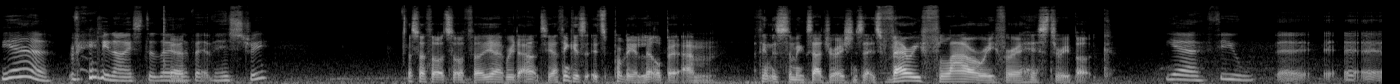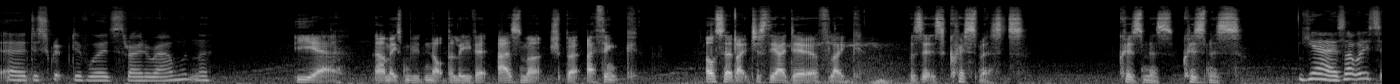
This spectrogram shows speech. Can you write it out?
Yeah, really nice to learn Yeah. a bit of history. That's what I thought. I'd Sort of, uh, yeah, read it out to you. I think it's it's probably a little bit. Um, I think there's some exaggerations there. It's very flowery for a history book. Yeah, a few uh, uh, uh, uh, descriptive words thrown around, wouldn't there? Yeah, that makes me not believe it as much. But I think also like just the idea of like, was it it's Christmas, Christmas, Christmas. Yeah, is that what it's?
